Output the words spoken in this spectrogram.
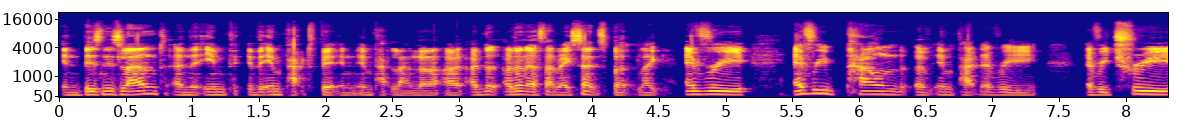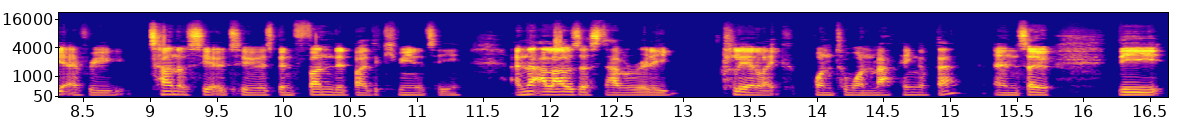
in business land and the imp- the impact bit in impact land. And I, I, don't, I don't know if that makes sense, but like every, every pound of impact, every every tree, every ton of CO2 has been funded by the community. And that allows us to have a really clear, like one to one mapping of that. And so the,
